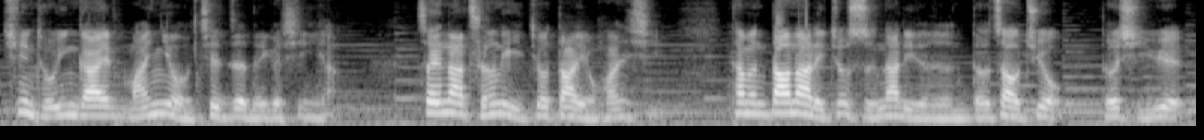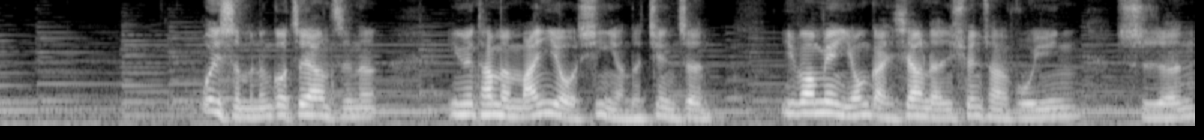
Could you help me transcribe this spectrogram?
信徒应该蛮有见证的一个信仰，在那城里就大有欢喜，他们到那里就使那里的人得造就，得喜悦。为什么能够这样子呢？因为他们满有信仰的见证，一方面勇敢向人宣传福音，使人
